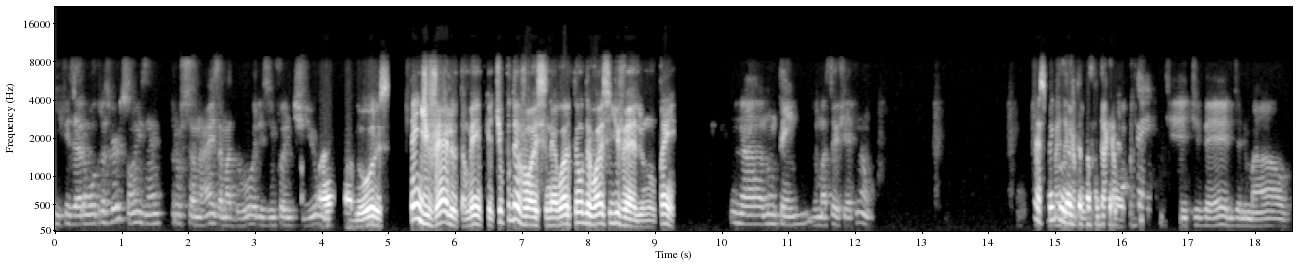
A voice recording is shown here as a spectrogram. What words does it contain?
e fizeram outras versões, né? Profissionais, amadores, infantil. amadores. Tem de velho também, porque é tipo The Voice, né? Agora tem o The Voice de velho, não tem? Não, não tem. Do Masterchef, não. É, se bem que Mas daqui, a pouco, daqui a pouco tem. De, de velho, de animal.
